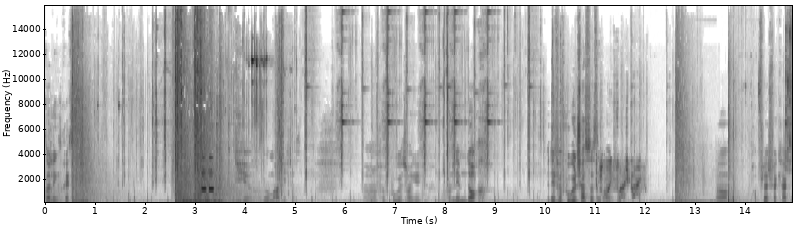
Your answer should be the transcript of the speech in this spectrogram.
Also links, rechts. Hier, so mag ich das. Ja, fünf Kugeln, zwei Gegner. Nimm doch. Mit den fünf Kugeln schaffst du es nicht. Oh, Popflash verkackt.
